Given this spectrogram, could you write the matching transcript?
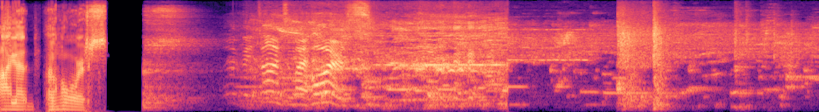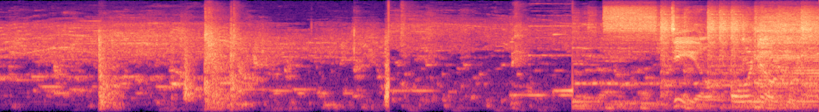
I had a horse. Perfect time to my horse. Deal or no deal?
